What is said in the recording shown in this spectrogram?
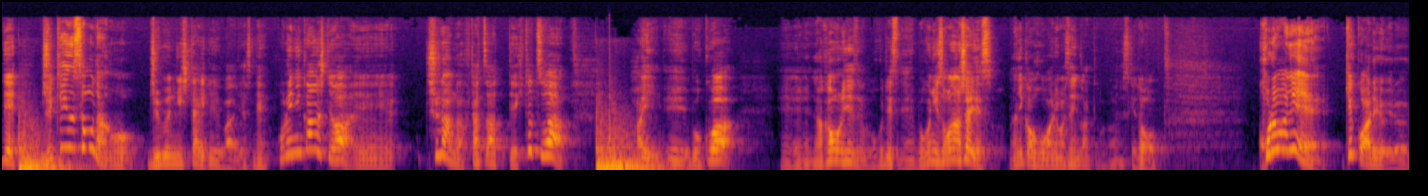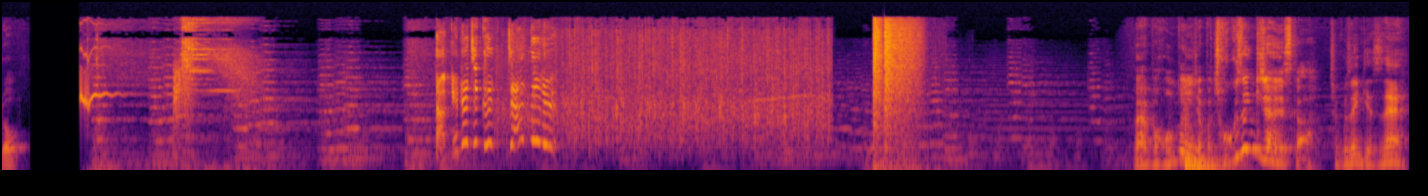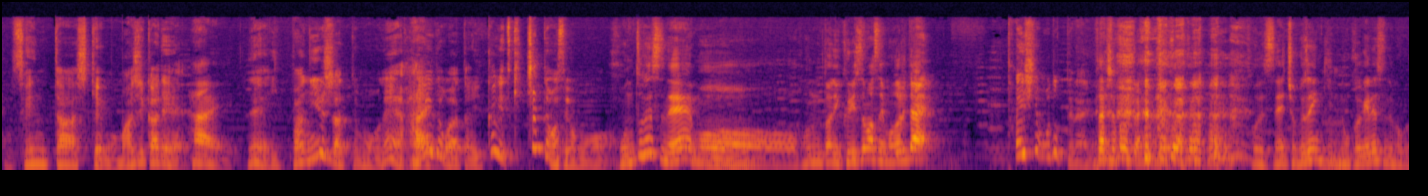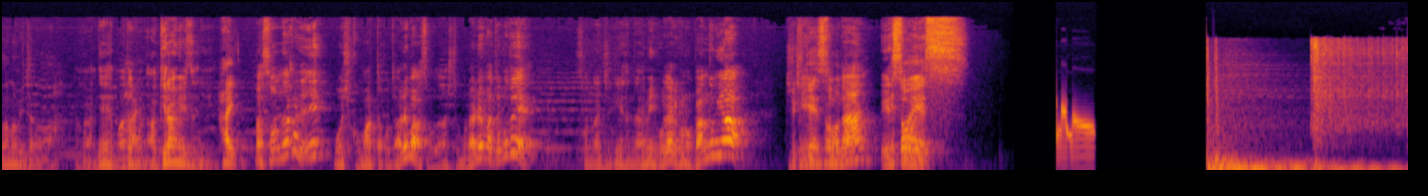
で受験相談を自分にしたいという場合ですね。これに関しては、えー、手段が2つあって1つははい、えー、僕は、えー、中森先生僕ですね。僕に相談したいです。何か方法ありませんかってことなんですけどこれはね結構あるよいろいろ。武田塾やっぱ本当にやっぱ直前期じゃないですか直前期ですねセンター試験も間近で、はい、ね、一般入試だってもうね早いところだったら1か月切っちゃってますよもう本当ですねもう、うん、本当にクリスマスに戻りたい大して戻ってないね。大して戻ってない。そうですね。直前期のおかげですね、うん、僕が伸びたのは。だからね、まだまだ諦めずに。はい。まあその中でね、もし困ったことあれば相談してもらえればということで、そんな受験生の悩みに答えるこの番組は受験相談 SOS。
